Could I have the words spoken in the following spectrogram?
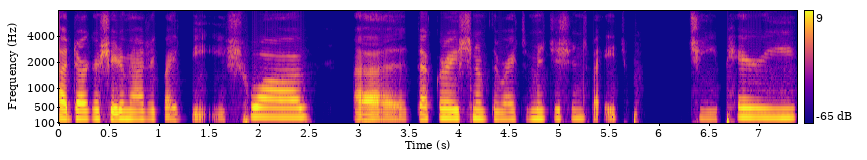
uh, Darker Shade of Magic by V.E. Schwab, uh, Declaration of the Rights of Magicians by H.G. Perry,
